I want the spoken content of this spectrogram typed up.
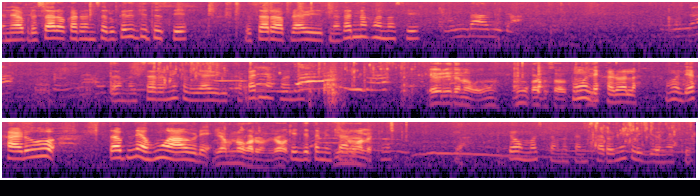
અને આપણે સારો કાઢવાનું શરૂ કરી દીધું છે. તો સારો આપણે આવી રીતના કાઢી નાખવાનો છે. તમે સારો નીકળી આવી રીતના કાઢી નાખવાનો. એવી રીતે ન હોય? હું હું કાઢું સાવ હું દેખાડું અલા હું દેખાડું. તમને હું આવડે. એમ ન કાઢવાનું જાઓ. કે જે તમે સારો. કેવો મસ્ત મજાનો સારો નીકળી ગયો એમાંથી.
